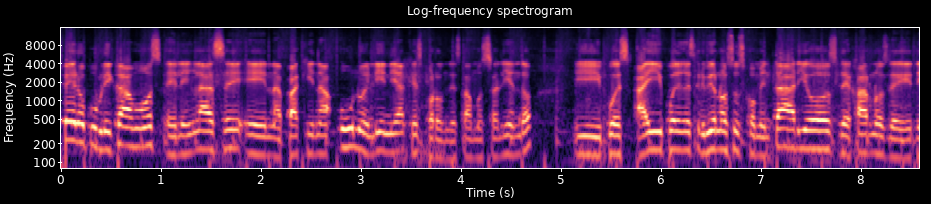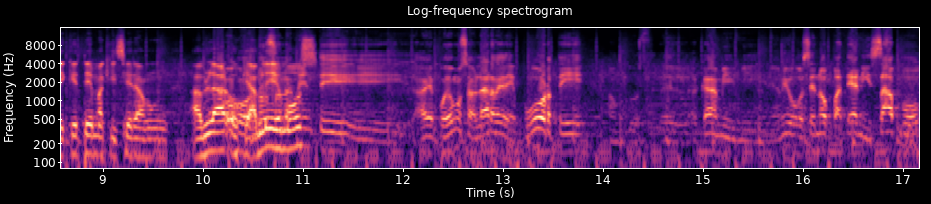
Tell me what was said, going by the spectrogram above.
pero publicamos el enlace en la página 1 en línea, que es por donde estamos saliendo, y pues ahí pueden escribirnos sus comentarios, dejarnos de, de qué tema quisieran hablar o que no hablemos. solamente, eh, a ver, podemos hablar de deporte, aunque usted- acá mi, mi- mi amigo José no patea ni sapo.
